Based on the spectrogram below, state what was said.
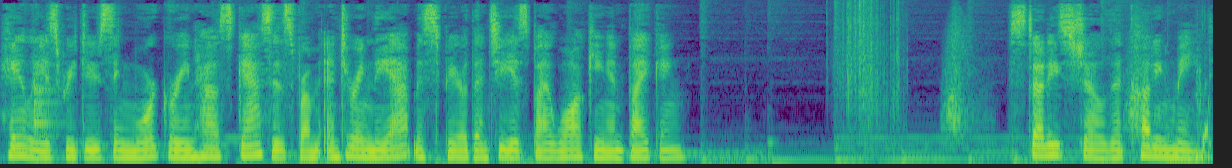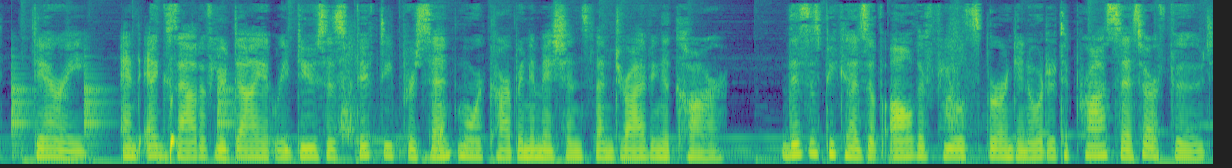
Haley is reducing more greenhouse gases from entering the atmosphere than she is by walking and biking. Studies show that cutting meat, dairy, and eggs out of your diet reduces 50% more carbon emissions than driving a car. This is because of all the fuel burned in order to process our food.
